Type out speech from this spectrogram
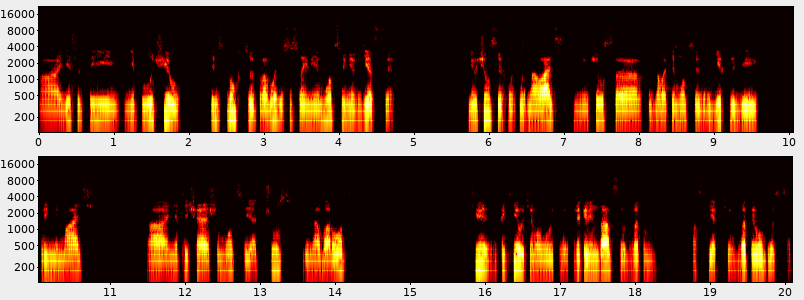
э, если ты не получил инструкцию по работе со своими эмоциями в детстве? Не учился их распознавать, не учился распознавать эмоции других людей, принимать, э, не отличаешь эмоции от чувств и наоборот. Какие, какие у тебя могут рекомендации вот в этом аспекте, в этой области?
